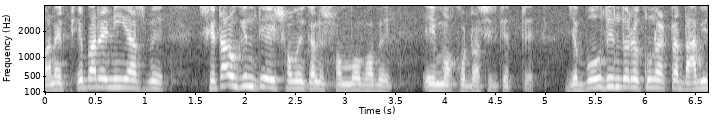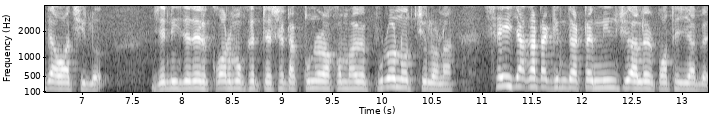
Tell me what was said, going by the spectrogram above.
মানে ফেভারে নিয়ে আসবে, সেটাও কিন্তু এই সময়কালে সম্ভব হবে এই মকর রাশির ক্ষেত্রে। যে বহুদিন ধরে কোনো একটা দাবি দেওয়া ছিল, যে নিজেদের কর্মক্ষেত্রে সেটা কোনো রকমভাবে পূরণ হচ্ছিল না, সেই জায়গাটা কিন্তু একটা মিউচুয়ালের পথে যাবে।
